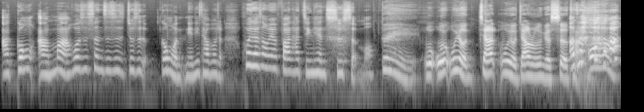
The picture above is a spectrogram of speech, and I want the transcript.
阿公、阿嬷，或是甚至是就是跟我年纪差不多，会在上面发他今天吃什么，对我我我有加我有加入那个社团，哇，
